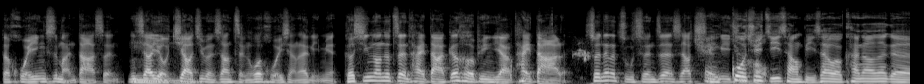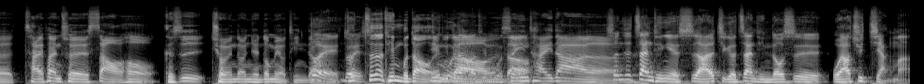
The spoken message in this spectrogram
的回音是蛮大声，你只要有叫，基本上整个会回响在里面。可是新庄就真的太大，跟和平一样太大了，所以那个主持人真的是要全力过去几场比赛，我有看到那个裁判吹了哨后，可是球员完全都没有听到，对对。真，的听不到、欸听不到到，听不到。声音太大了，甚至暂停也是啊，有几个暂停都是我要去讲嘛，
